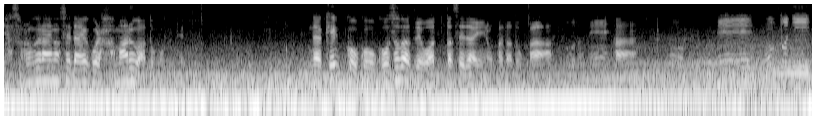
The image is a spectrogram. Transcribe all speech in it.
いやそのぐらいの世代がこれハマるわと思って。だから結構こう子育て終わった世代の方とか、そうだね。はそう。で本当に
